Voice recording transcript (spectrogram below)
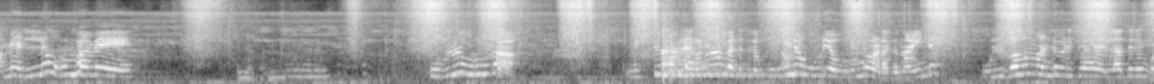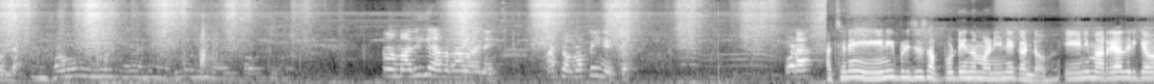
അമ്മ എല്ലാം ഉറുമ്പ അമ്മേ. ഫുള്ള് ഉറുമ്പാ. മിറ്റത്തോട്ട് ഇറങ്ങാൻ പറ്റത്തില്ല. കൂന കൂടിയ ഉറുമ്പ് കിടക്കുന്നത് അതിന്റെ ഉത്ഭവം കണ്ടുപിടിച്ചാൽ എല്ലാത്തിനെയും കൊല്ലാം. ആ മതി ക്യാമറാമാനെ ആ ചുമപ്പി ഞെക്കും അച്ഛനെ ഏണി പിടിച്ച് സപ്പോർട്ട് ചെയ്യുന്ന മണീനെ കണ്ടോ? ഏണി മറിയാതിരിക്കാൻ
